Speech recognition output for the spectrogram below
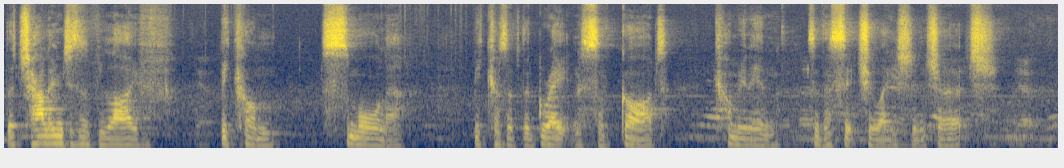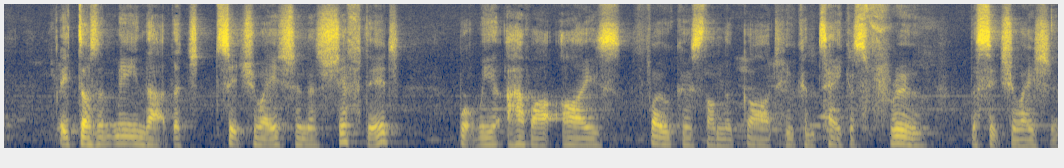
The challenges of life become smaller because of the greatness of God coming in to the situation, church. It doesn't mean that the situation has shifted, but we have our eyes focused on the God who can take us through the situation.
